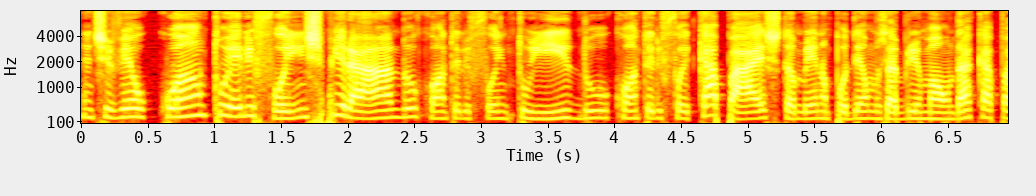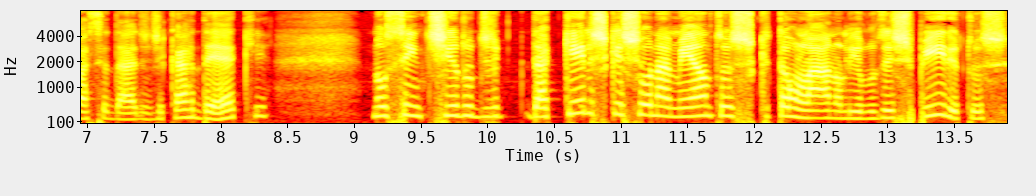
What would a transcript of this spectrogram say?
a gente vê o quanto ele foi inspirado, quanto ele foi intuído, quanto ele foi capaz, também não podemos abrir mão da capacidade de Kardec no sentido de daqueles questionamentos que estão lá no livro dos Espíritos,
